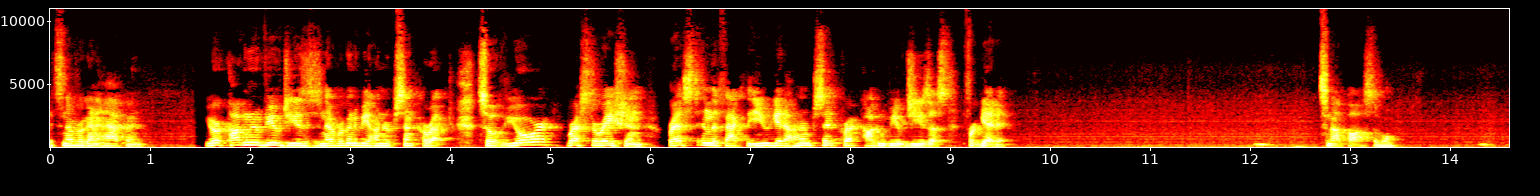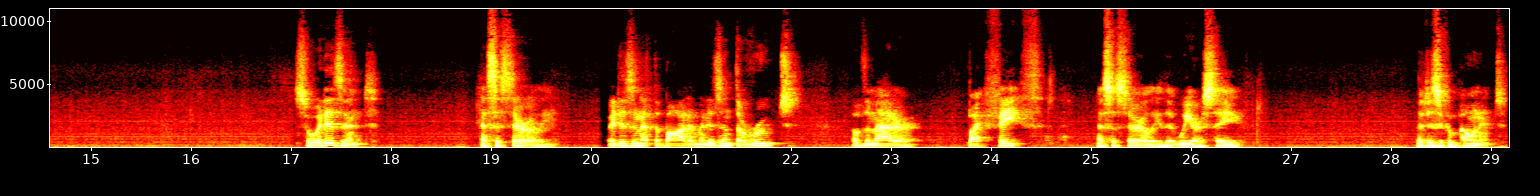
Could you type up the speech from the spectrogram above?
It's never going to happen. Your cognitive view of Jesus is never going to be 100% correct. So if your restoration rests in the fact that you get 100% correct cognitive view of Jesus, forget it. It's not possible. So it isn't necessarily, it isn't at the bottom, it isn't the root of the matter by faith necessarily that we are saved. That is a component.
